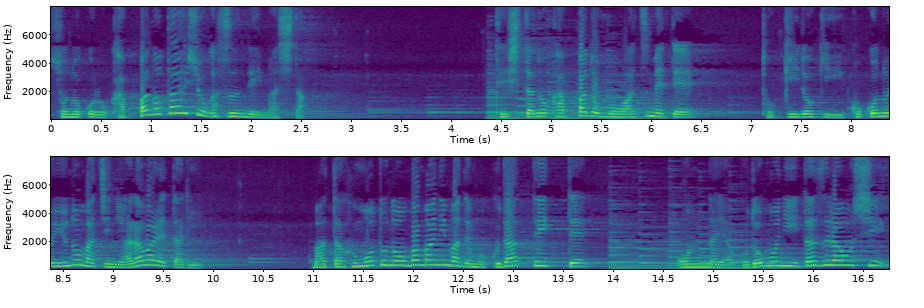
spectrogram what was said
その頃カッパの大将が住んでいました。手下のカッパどもを集めて時々ここの湯の町に現れたりまた麓の小浜にまでも下っていって女や子供にいたずらをし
